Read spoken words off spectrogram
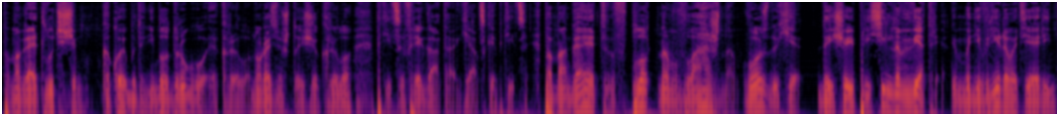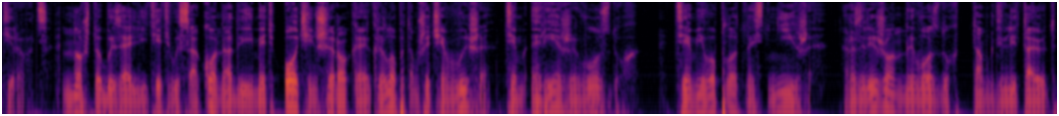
помогает лучше, чем какое бы то ни было другое крыло, ну разве что еще крыло птицы-фрегата, океанской птицы. Помогает в плотном влажном воздухе, да еще и при сильном ветре, маневрировать и ориентироваться. Но чтобы залететь высоко, надо иметь очень широкое крыло, потому что чем выше, тем реже воздух, тем его плотность ниже. Разреженный воздух там, где летают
